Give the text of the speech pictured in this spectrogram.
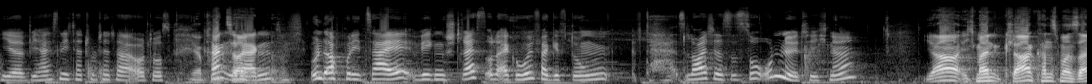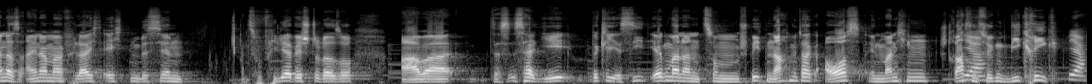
hier, wie heißen die Tattoo-Autos? Ja. Krankenwagen Also- und auch Polizei wegen Stress oder Alkoholvergiftungen. Da, Leute, das ist so unnötig, ne? ja, ich meine, klar kann es mal sein, dass einer mal vielleicht echt ein bisschen zu viel erwischt oder so. Aber das ist halt je, wirklich, es sieht irgendwann dann zum späten Nachmittag aus in manchen Straßenzügen wie Krieg. Ja,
